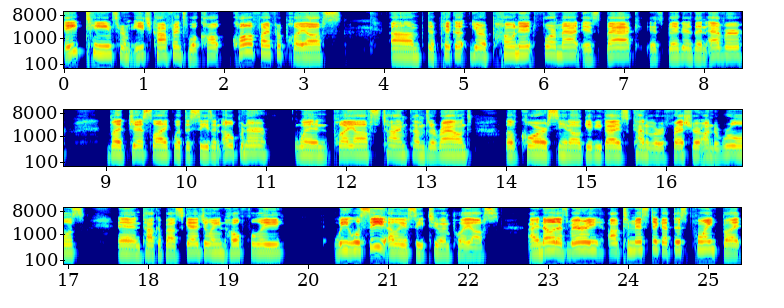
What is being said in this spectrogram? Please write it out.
eight teams from each conference will call, qualify for playoffs. Um, the pick up your opponent format is back. It's bigger than ever, but just like with the season opener, when playoffs time comes around, of course, you know, give you guys kind of a refresher on the rules and talk about scheduling. Hopefully, we will see LAFC two in playoffs. I know that's very optimistic at this point, but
